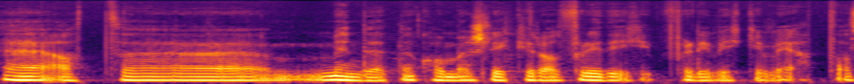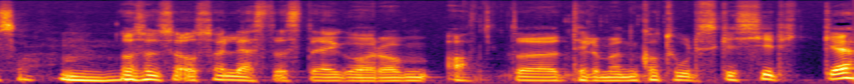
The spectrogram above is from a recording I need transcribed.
Eh, at eh, myndighetene kommer med slike råd fordi, de, fordi vi ikke vet, altså. Mm. Nå syns jeg også lestes det i går om at uh, til og med den katolske kirke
